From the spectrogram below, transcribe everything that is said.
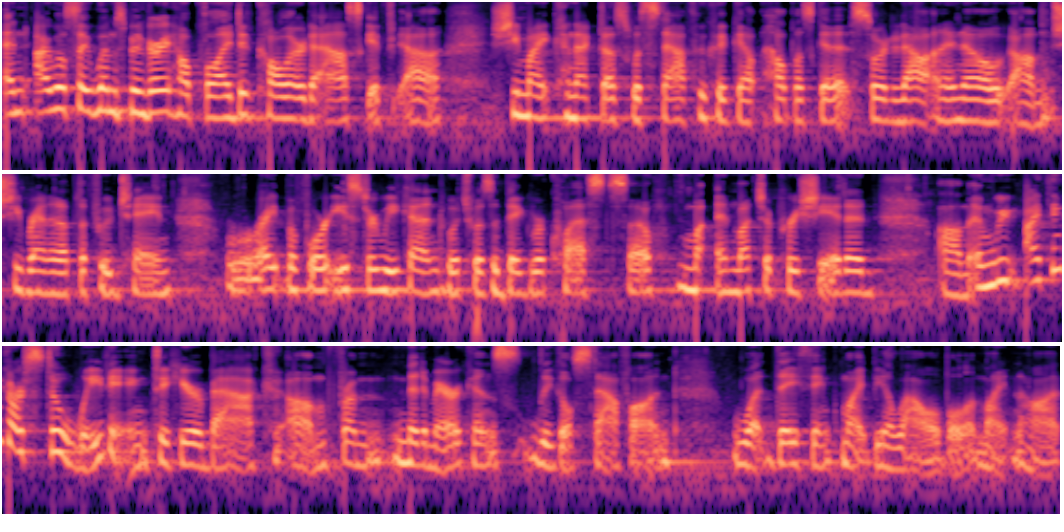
and I will say Wim's been very helpful. I did call her to ask if uh, she might connect us with staff who could get, help us get it sorted out. And I know um, she ran it up the food chain right before Easter weekend, which was a big request, so, and much appreciated. Um, And we, I think, are still waiting to hear back um, from MidAmerican's legal staff on what they think might be allowable and might not,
